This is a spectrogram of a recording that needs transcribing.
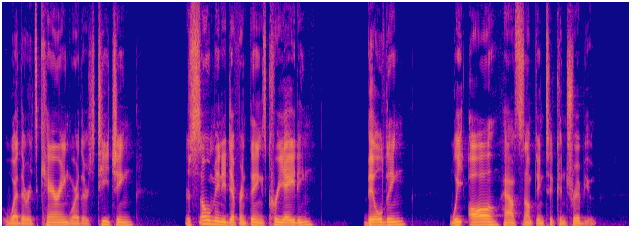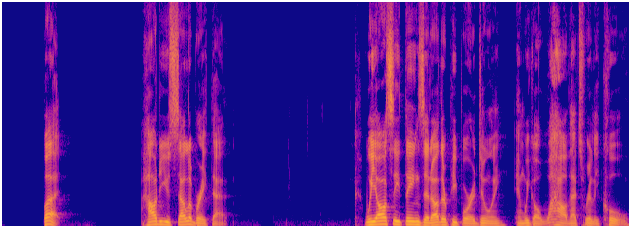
whether it's caring, whether it's teaching. There's so many different things, creating, building. We all have something to contribute. But how do you celebrate that? We all see things that other people are doing and we go, wow, that's really cool.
